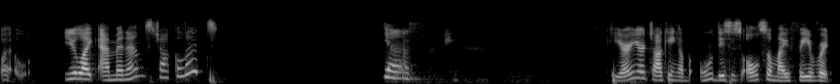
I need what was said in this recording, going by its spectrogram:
Wha- You like M&M's chocolate? Yes. Here you're talking about, oh, this is also my favorite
